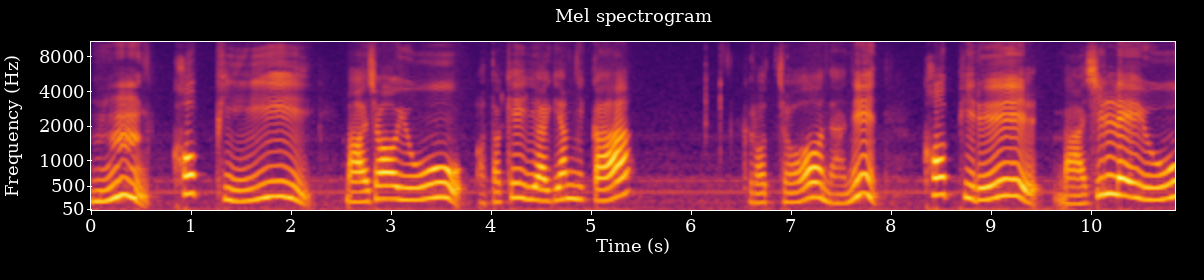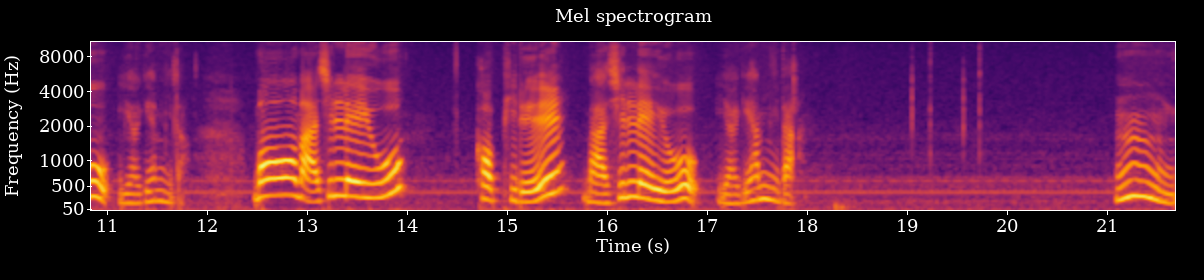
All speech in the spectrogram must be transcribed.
음, 커피 마셔요. 어떻게 이야기합니까? 그렇죠. 나는 커피를 마실래요. 이야기합니다. 뭐 마실래요? 커피를 마실래요. 이야기합니다. 음,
